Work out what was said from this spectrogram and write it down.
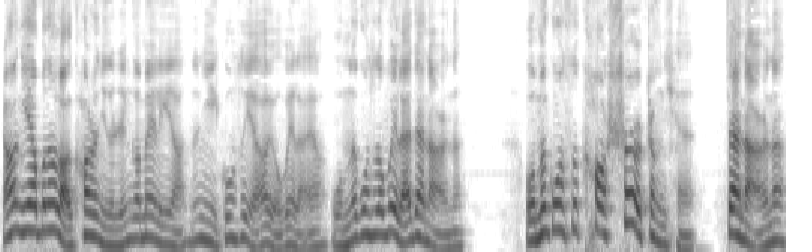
然后你也不能老靠着你的人格魅力啊。那你公司也要有未来啊。我们的公司的未来在哪儿呢？我们公司靠事儿挣钱，在哪儿呢？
